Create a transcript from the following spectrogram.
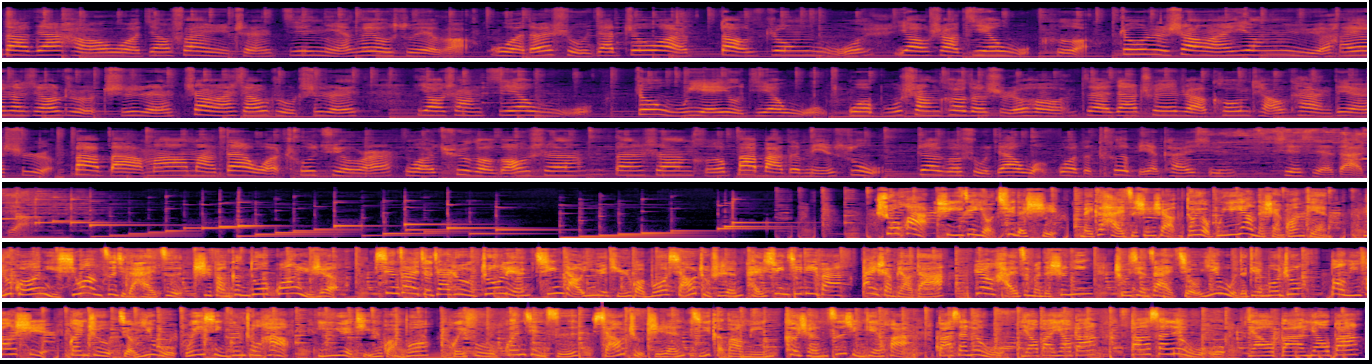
大家好，我叫范雨晨，今年六岁了。我的暑假周二到周五要上街舞课，周日上完英语还要上小主持人，上完小主持人要上街舞。周五也有街舞。我不上课的时候，在家吹着空调看电视。爸爸妈妈带我出去玩，我去了崂山、丹山和爸爸的民宿。这个暑假我过得特别开心，谢谢大家。说话是一件有趣的事，每个孩子身上都有不一样的闪光点。如果你希望自己的孩子释放更多光与热，现在就加入中联青岛音乐体育广播小主持人培训基地吧！爱上表达，让孩子们的声音出现在九一五的电波中。报名方式：关注九一五微信公众号“音乐体育广播”，回复关键词“小主持人”即可报名。课程咨询电话：八三六五幺八幺八八三六五幺八幺八。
